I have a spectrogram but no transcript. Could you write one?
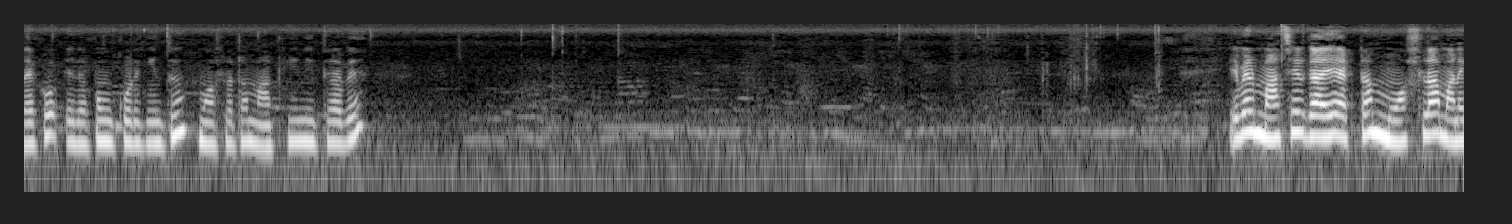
দেখো, এরকম করে কিন্তু মশলাটা মাখিয়ে নিতে হবে। এবার মাছের গায়ে একটা মশলা মানে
